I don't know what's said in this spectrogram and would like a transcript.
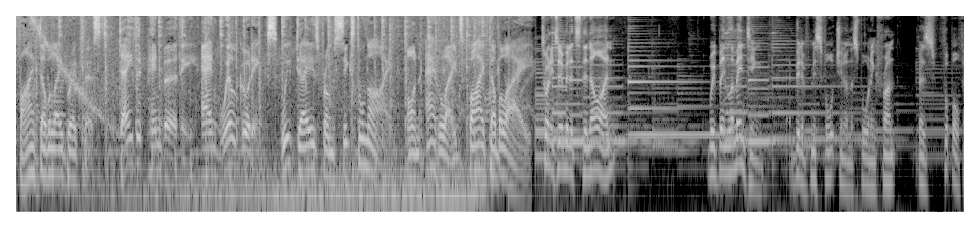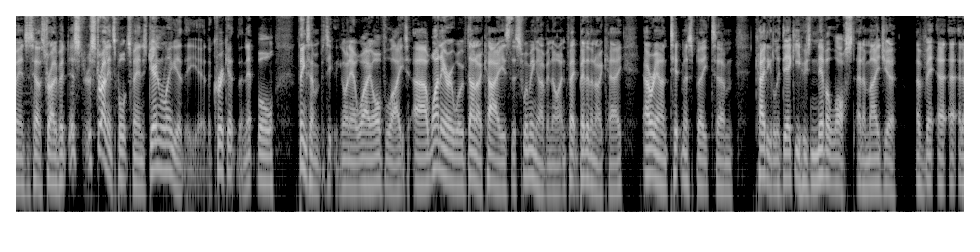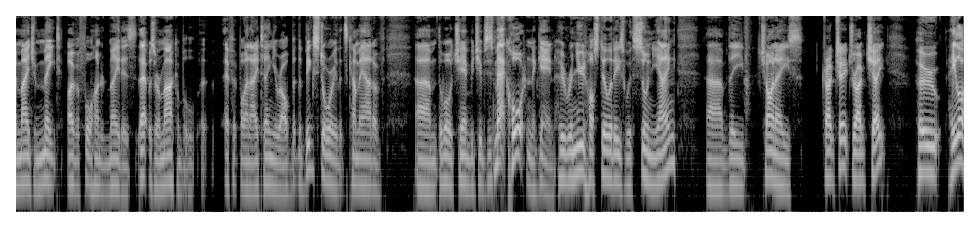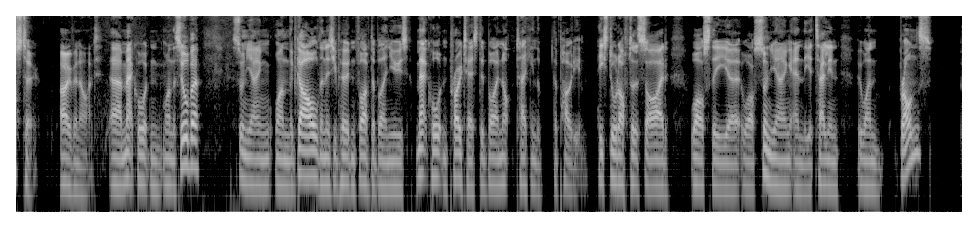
5AA Breakfast. David Penberthy and Will Goodings. Weekdays from 6 till 9 on Adelaide's 5AA. 22 minutes to 9. We've been lamenting a bit of misfortune on the sporting front as football fans in South Australia, but just Australian sports fans generally, the uh, the cricket, the netball, things haven't particularly gone our way of late. Uh, one area where we've done okay is the swimming overnight. In fact, better than okay. Ariarne Titmus beat um, Katie Ledecky, who's never lost at a major event, uh, at a major meet over 400 metres. That was a remarkable uh, effort by an 18 year old. But the big story that's come out of um, the World Championships is Mack Horton again, who renewed hostilities with Sun Yang, uh, the Chinese drug cheat, drug cheat, who he lost to overnight. Uh, Mack Horton won the silver. Sun Yang won the gold, and as you've heard in 5AA News, Mack Horton protested by not taking the, the podium. He stood off to the side whilst the uh, whilst Sun Yang and the Italian who won bronze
